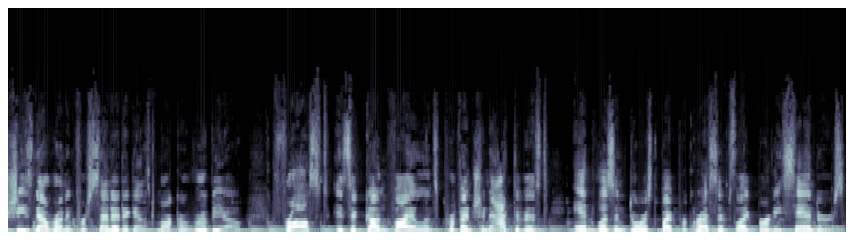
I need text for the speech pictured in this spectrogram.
She's now running for Senate against Marco Rubio. Frost is a gun violence prevention activist and was endorsed by progressives like Bernie Sanders.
